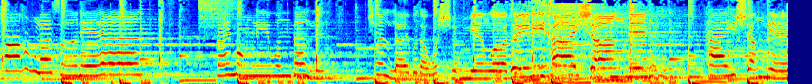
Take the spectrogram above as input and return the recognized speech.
长了思念，在梦里吻的脸，却来不到我身边。我对你太想念，太想念，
